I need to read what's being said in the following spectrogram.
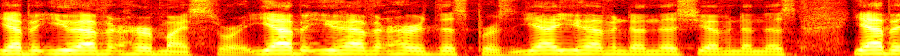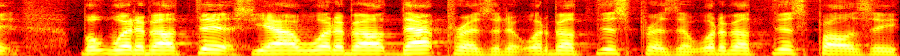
Yeah, but you haven't heard my story. Yeah, but you haven't heard this person. Yeah, you haven't done this. You haven't done this. Yeah, but but what about this? Yeah, what about that president? What about this president? What about this policy?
